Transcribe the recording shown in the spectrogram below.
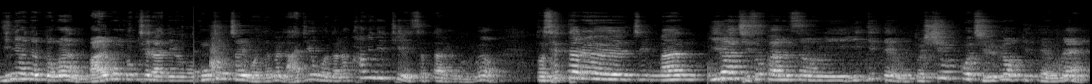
2년여 동안 마을 공동체 라디오 공통점이보다는 라디오보다는 커뮤니티에 있었다는 거고요. 또 색다르지만 이러한 지속 가능성이 있기 때문에 또 쉽고 즐거웠기 때문에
